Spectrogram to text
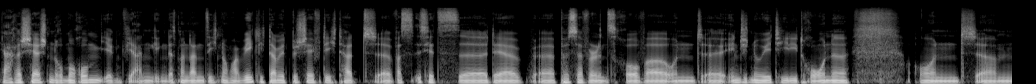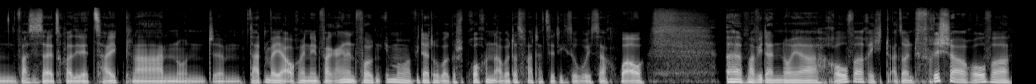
ja, Recherchen drumherum irgendwie anging, dass man dann sich nochmal wirklich damit beschäftigt hat, äh, was ist jetzt äh, der äh, Perseverance Rover und äh, Ingenuity, die Drohne und ähm, was ist da jetzt quasi der Zeitplan? Und ähm, da hatten wir ja auch in den vergangenen Folgen immer mal wieder drüber gesprochen, aber das war tatsächlich so, wo ich sage, wow, äh, mal wieder ein neuer Rover, also ein frischer Rover,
